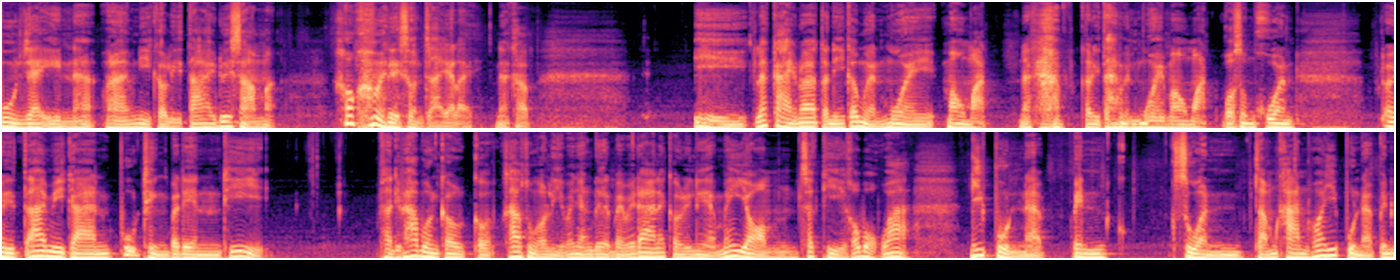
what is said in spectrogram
มูนแจอินนะฮะประธานาธิบดีเกาหลีใต้ด้วยซ้ำอะเขาก็ไม่ได้สนใจอะไรนะครับ อีกและกลายว่าตอนนี้ก็เหมือนมวยเมาหมัดนะครับเกาหลีใต้เหมือนมวยเมาหมัดพอสมควรเกาหลีใต้มีการพูดถึงประเด็นที่ สันติภาพบนเกาข้าวสูงเกาหลีมันยังเดินไปไม่ได้และเกาหลีเหนือไม่ยอมสักทีเขาบอกว่าญี่ปุ่นน่ะเป็นส่วนสำคัญเพราะญี่ปุ่นน่ะเป็น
